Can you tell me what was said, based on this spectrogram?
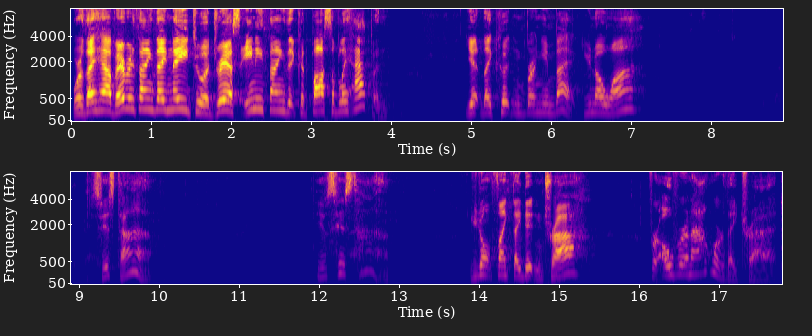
where they have everything they need to address anything that could possibly happen. Yet they couldn't bring him back. You know why? It's his time. It was his time. You don't think they didn't try? For over an hour they tried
